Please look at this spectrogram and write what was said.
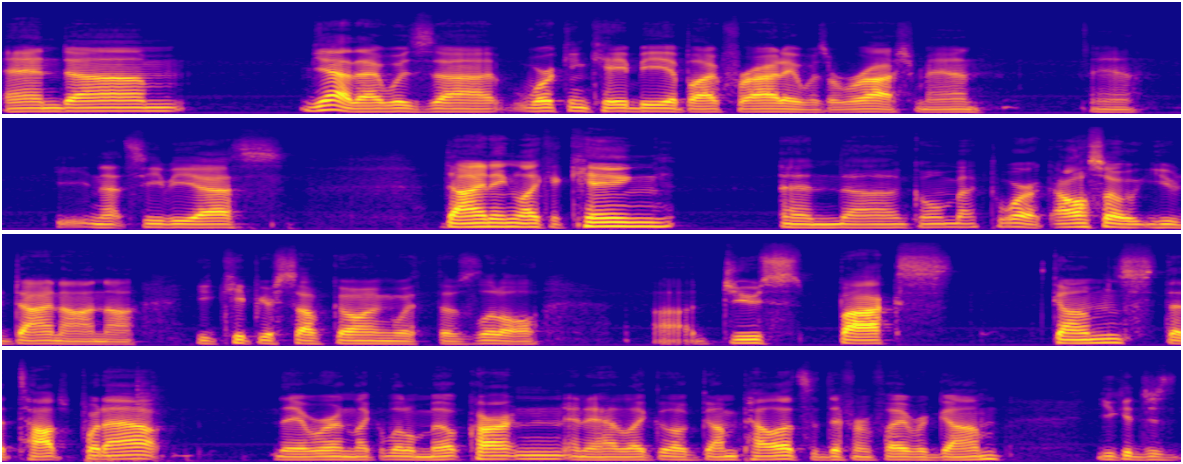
And um, yeah, that was uh, working KB at Black Friday was a rush, man. Yeah, eating at CVS, dining like a king, and uh, going back to work. Also, you dine on uh, you keep yourself going with those little uh, juice box gums that Topps put out. They were in like a little milk carton, and it had like little gum pellets, a different flavor gum. You could just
